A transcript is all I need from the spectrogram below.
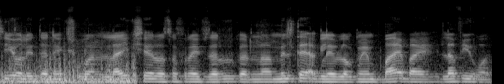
see all in the next one like share और सब्सक्राइब ज़रूर करना। मिलते हैं अगले ब्लॉग में। Bye bye love you all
